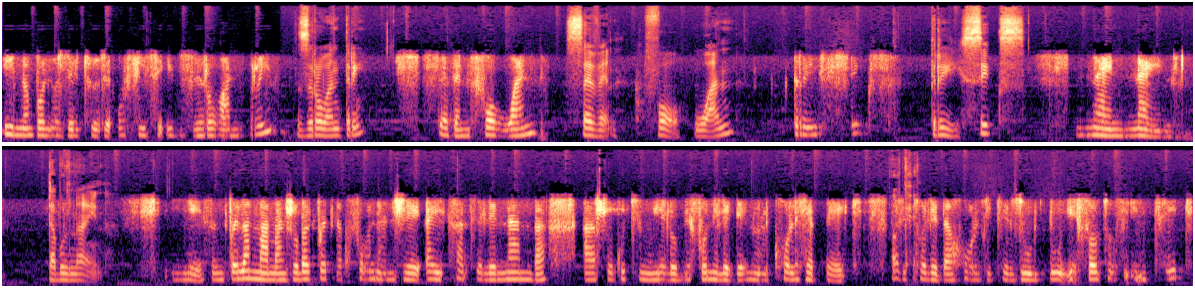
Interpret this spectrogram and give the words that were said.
inombolo zethu ze-ofisi it's 013 013 741 741 36 36 99 double nine. Yes ngicela mama njengoba ceda kufona nje ayithathe le number asho ukuthi nguye lo befonele then we'll call her back. Okay. sithole the whole details we'll do a sort of intake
